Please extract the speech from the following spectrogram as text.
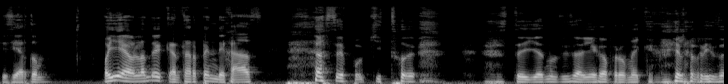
Sí, es cierto. Oye, hablando de cantar pendejadas, hace poquito, este, ya es noticia vieja, pero me cagué la risa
